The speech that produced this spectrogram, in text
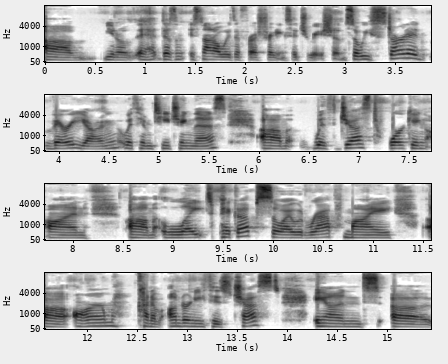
um, you know it doesn't it's not always a frustrating situation. So we started very young with him teaching this um, with just working on um, light pickups. So I would wrap my uh, arm kind of underneath his chest and uh,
